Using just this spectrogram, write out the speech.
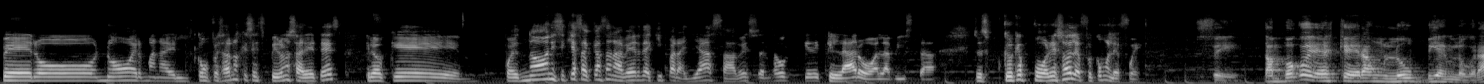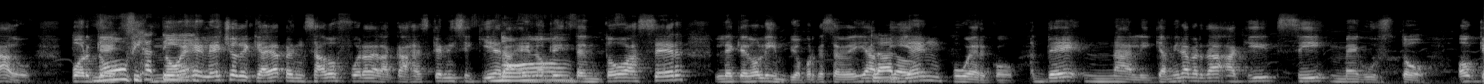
Pero no, hermana, el confesarnos que se inspiró en los aretes, creo que pues no, ni siquiera se alcanzan a ver de aquí para allá, ¿sabes? es algo que quede claro a la vista. Entonces, creo que por eso le fue como le fue. Sí, tampoco es que era un look bien logrado. Porque no, fíjate. no es el hecho de que haya pensado fuera de la caja, es que ni siquiera en lo que intentó hacer le quedó limpio, porque se veía bien puerco. De Nali, que a mí la verdad aquí sí me gustó. Ok,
